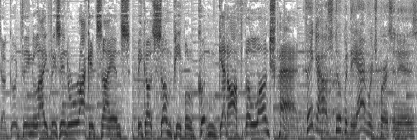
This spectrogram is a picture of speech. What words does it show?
It's a good thing life isn't rocket science because some people couldn't get off the launch pad. Think of how stupid the average person is,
